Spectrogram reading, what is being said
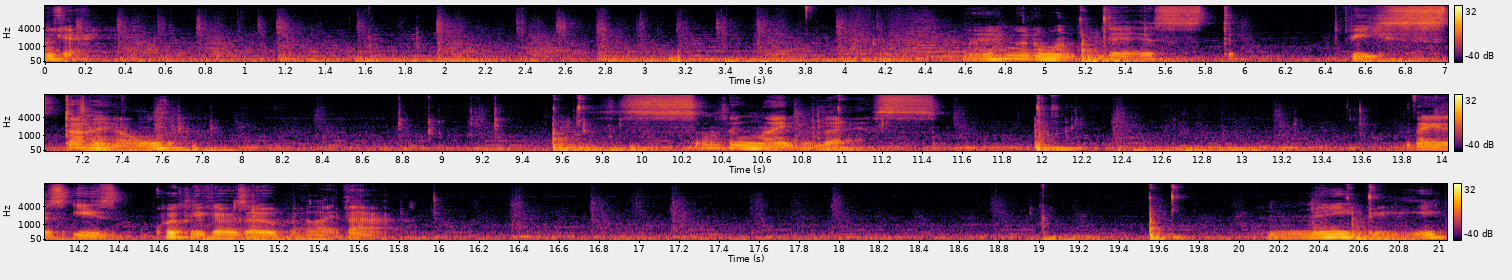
Okay. I am going to want this to be styled something like this. Then it just easy, quickly goes over like that. Maybe...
